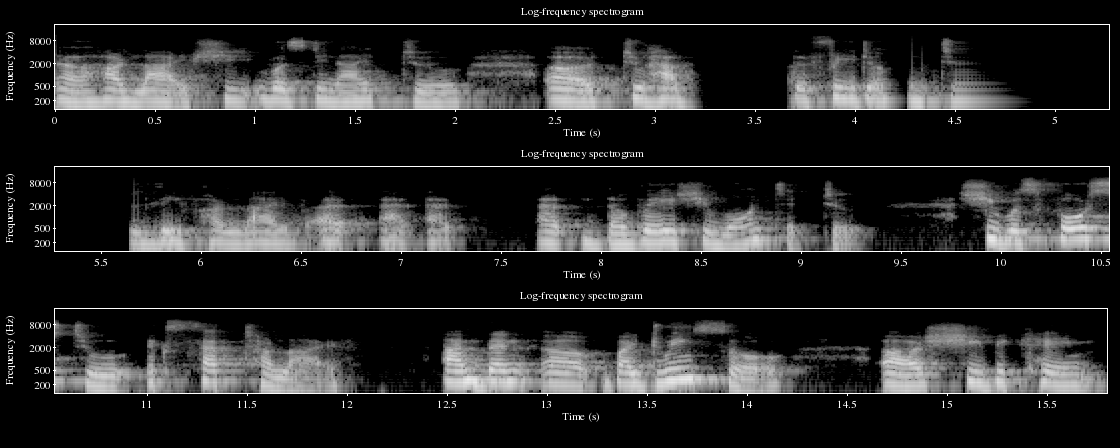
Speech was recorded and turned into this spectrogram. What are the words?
uh, her life. She was denied to, uh, to have the freedom to live her life at, at, at the way she wanted to. She was forced to accept her life. And then uh, by doing so, uh, she became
